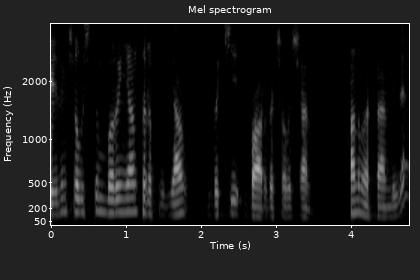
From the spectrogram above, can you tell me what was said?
Benim çalıştığım barın yan tarafı, yandaki barda çalışan hanımefendiyle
